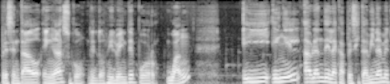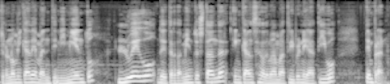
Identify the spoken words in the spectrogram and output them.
presentado en ASCO del 2020 por Wang y en él hablan de la capecitabina metronómica de mantenimiento luego de tratamiento estándar en cáncer de mama triple negativo temprano.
